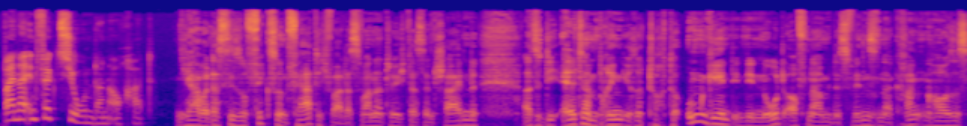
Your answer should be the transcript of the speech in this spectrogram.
bei einer Infektion dann auch hat. Ja, aber dass sie so fix und fertig war, das war natürlich das Entscheidende. Also die Eltern bringen ihre Tochter umgehend in die Notaufnahme des Winsener Krankenhauses.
